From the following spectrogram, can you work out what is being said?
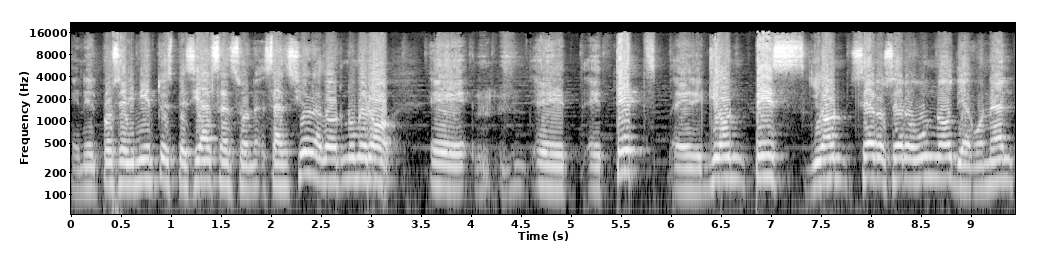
En el procedimiento especial sancionador número eh, eh, eh TET-PES-001 diagonal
